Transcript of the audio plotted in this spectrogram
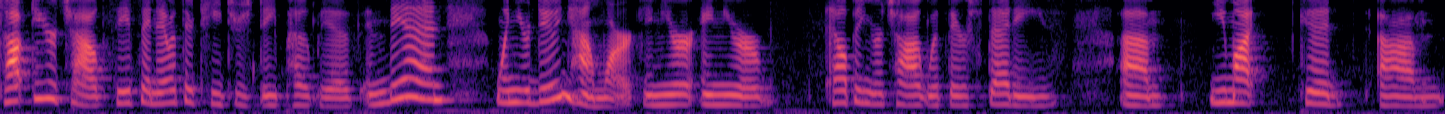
talk to your child, see if they know what their teacher's deep hope is, and then when you're doing homework and you're and you're helping your child with their studies, um, you might could um,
